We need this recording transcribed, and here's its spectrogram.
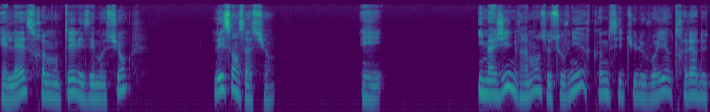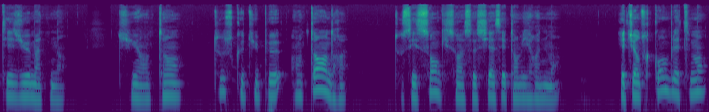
et laisse remonter les émotions, les sensations. Et imagine vraiment ce souvenir comme si tu le voyais au travers de tes yeux maintenant. Tu entends tout ce que tu peux entendre, tous ces sons qui sont associés à cet environnement. Et tu entres complètement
